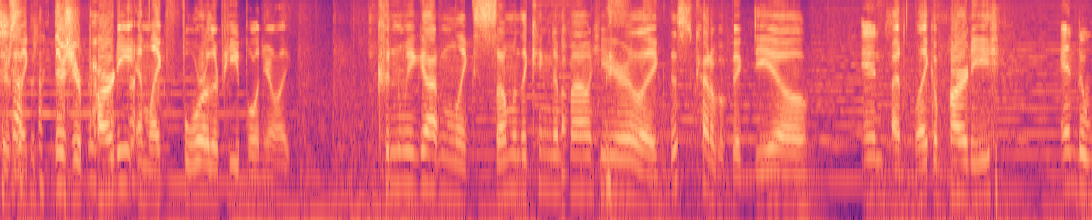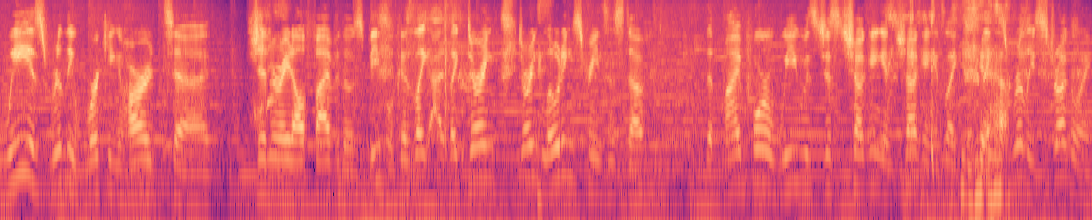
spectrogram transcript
There's like there's your party and like four other people, and you're like, couldn't we gotten like some of the kingdom out here? Like this is kind of a big deal. and I'd like a party. and the Wii is really working hard to generate all five of those people because like I, like during during loading screens and stuff that my poor Wii was just chugging and chugging. It's like this Yeah. thing's really struggling.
